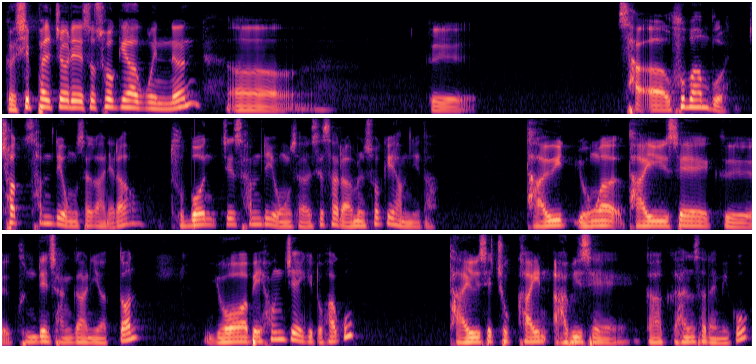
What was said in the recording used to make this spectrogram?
그 18절에서 소개하고 있는 어, 그 사, 어, 후반부 첫 3대 용사가 아니라 두 번째 3대 용사 세 사람을 소개합니다. 다윗 용화 다윗의 그 군대 장관이었던 요압의 형제이기도 하고 다윗의 조카인 아비세가 그 한 사람이고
